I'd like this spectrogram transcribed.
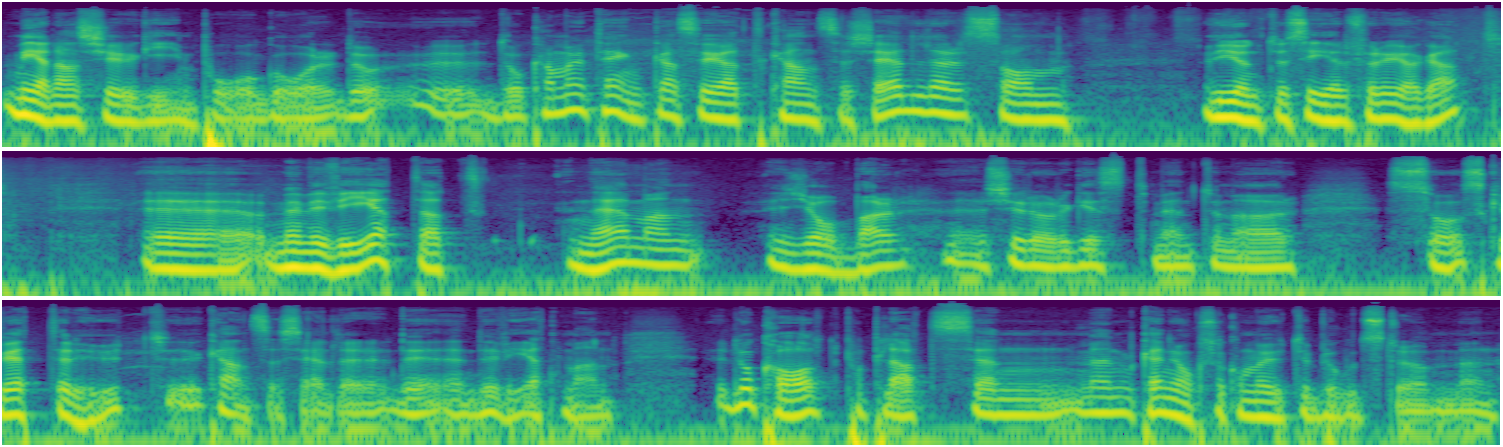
Medan kirurgin pågår. Då, eh, då kan man ju tänka sig att cancerceller som vi ju inte ser för ögat. Men vi vet att när man jobbar kirurgiskt med en tumör så skvätter ut cancerceller. Det, det, vet man. Lokalt på platsen men kan ju också komma ut i blodströmmen.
